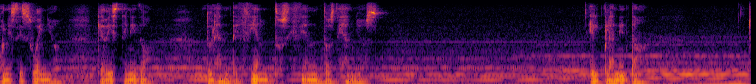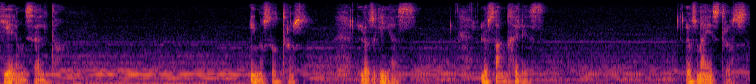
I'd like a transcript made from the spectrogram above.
con ese sueño que habéis tenido durante cientos y cientos de años. El planeta quiere un salto y nosotros los guías, los ángeles, los maestros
